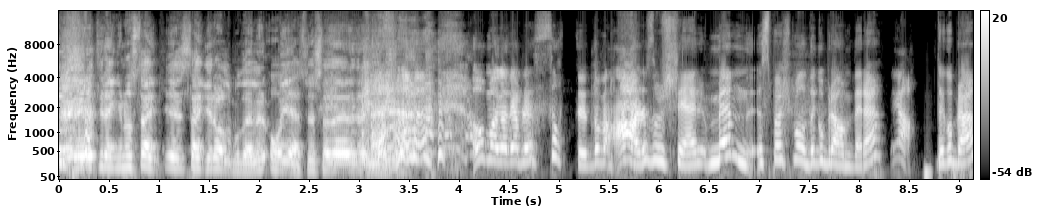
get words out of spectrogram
Dere trenger noen sterke, sterke rollemodeller og Jesus. er det Dere. Oh my god, Jeg ble satt ut. Hva er det som skjer? Men spørsmål, det går bra med dere? Ja. Det går bra.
